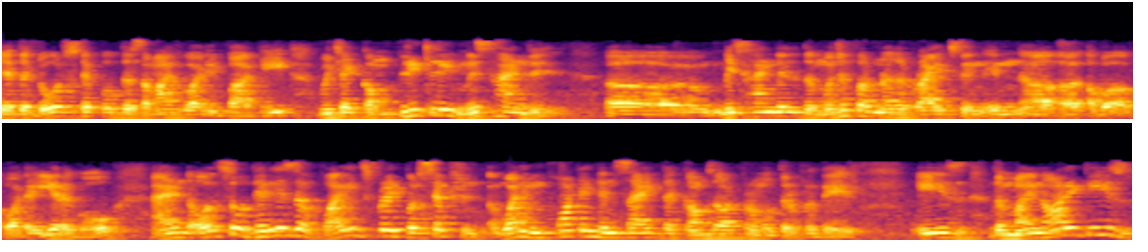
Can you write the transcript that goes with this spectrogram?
at the doorstep of the Samajwadi Party, which had completely mishandled mishandled the Muzaffarnagar riots in, in uh, uh, about, a year ago and also there is a widespread perception one important insight that comes out from Uttar Pradesh is the minorities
